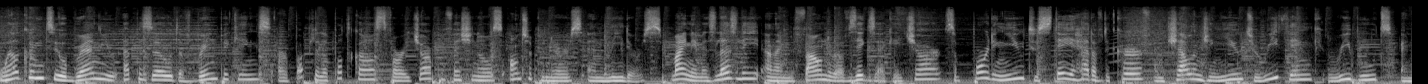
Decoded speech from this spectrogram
Welcome to a brand new episode of Brain Pickings, our popular podcast for HR professionals, entrepreneurs, and leaders. My name is Leslie, and I'm the founder of Zigzag HR, supporting you to stay ahead of the curve and challenging you to rethink, reboot, and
